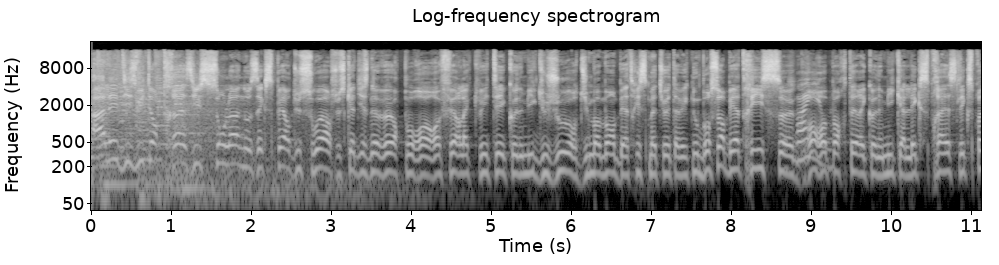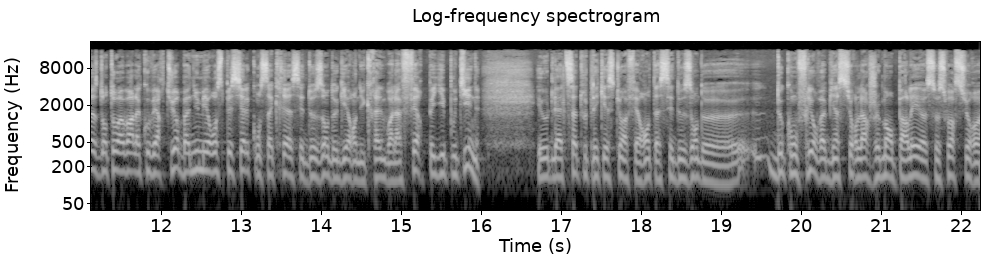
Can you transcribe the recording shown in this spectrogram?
Allez, 18h13, ils sont là, nos experts du soir, jusqu'à 19h pour euh, refaire l'actualité économique du jour, du moment. Béatrice Mathieu est avec nous. Bonsoir Béatrice, euh, grand reporter économique à l'Express. L'Express dont on va voir la couverture, bah, numéro spécial consacré à ces deux ans de guerre en Ukraine. Voilà, faire payer Poutine. Et au-delà de ça, toutes les questions afférentes à ces deux ans de, de conflit. On va bien sûr largement en parler euh, ce soir sur,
